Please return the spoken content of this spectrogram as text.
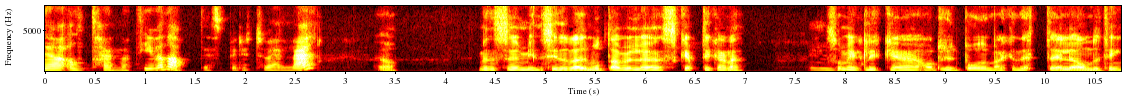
det alternativet, da. Det spirituelle. Ja. Mens eh, min side derimot er vel eh, skeptikerne, Mm. som egentlig ikke har trodd på verken dette eller andre ting.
